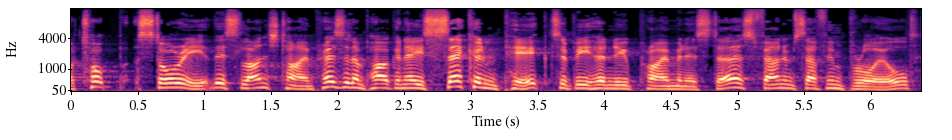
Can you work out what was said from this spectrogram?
Our top story this lunchtime President Park Geun-hye's second pick to be her new prime minister has found himself embroiled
